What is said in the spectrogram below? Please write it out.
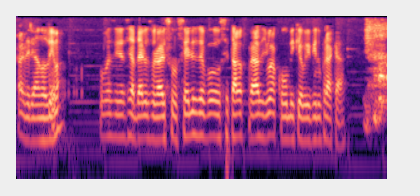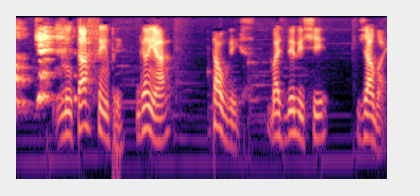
Adriano Lima. Como as meninas já deram os melhores conselhos, eu vou citar a frase de uma Kombi que eu vi vindo pra cá. Lutar sempre. Ganhar, talvez. Mas desistir, jamais.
